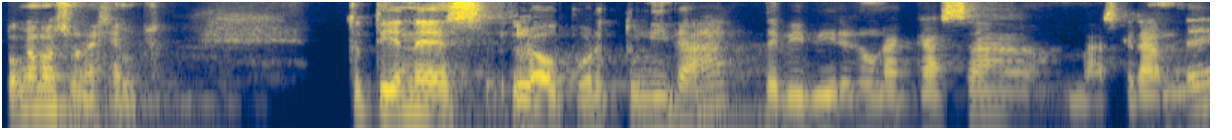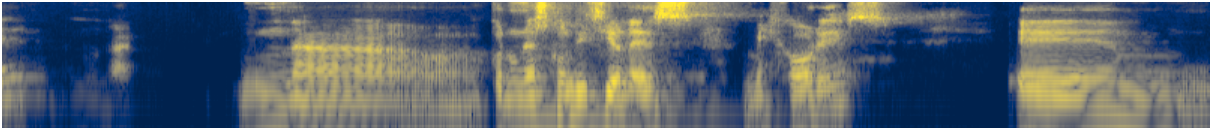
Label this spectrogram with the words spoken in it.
Pongamos un ejemplo. Tú tienes la oportunidad de vivir en una casa más grande, con unas condiciones mejores, em,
